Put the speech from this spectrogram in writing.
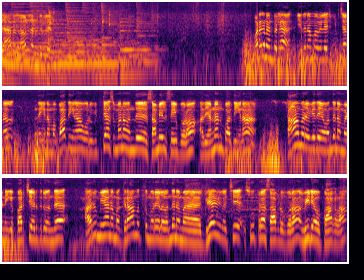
வேற லெவல் நண்பர்களே. வணக்கம் நண்பர்களே. இது நம்ம வில்லேஜ் ஃபுட் சேனல் இன்றைக்கி நம்ம பார்த்தீங்கன்னா ஒரு வித்தியாசமான வந்து சமையல் செய்ய போகிறோம் அது என்னன்னு பார்த்தீங்கன்னா தாமரை விதையை வந்து நம்ம இன்றைக்கி பறித்து எடுத்துகிட்டு வந்து அருமையாக நம்ம கிராமத்து முறையில் வந்து நம்ம கிரேவி வச்சு சூப்பராக சாப்பிட போகிறோம் வீடியோவை பார்க்கலாம்.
